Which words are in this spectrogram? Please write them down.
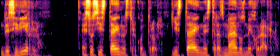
decidirlo. Eso sí está en nuestro control y está en nuestras manos mejorarlo.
